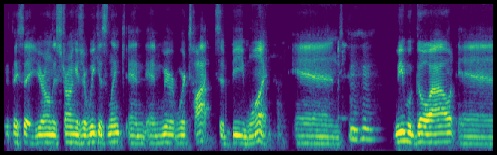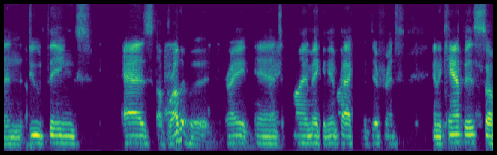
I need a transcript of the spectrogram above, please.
what they say, you're only strong as your weakest link, and and we're we're taught to be one, and mm-hmm. we would go out and do things as a brotherhood, right, and to try and make an impact, a difference in the campus. So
